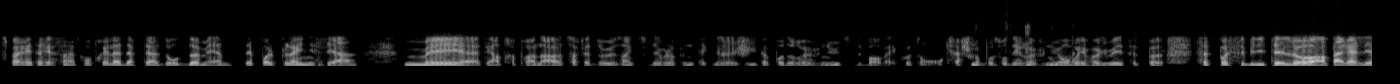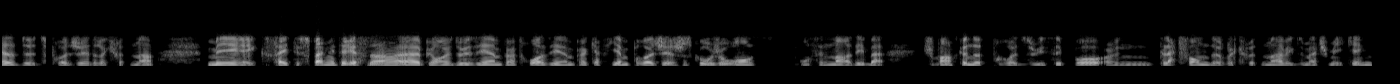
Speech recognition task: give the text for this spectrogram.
super intéressant. Est-ce qu'on pourrait l'adapter à d'autres domaines? C'était pas le plan initial mais euh, tu es entrepreneur, ça fait deux ans que tu développes une technologie, tu pas de revenus, tu dis bon ben écoute, on, ne crachera pas sur des revenus, on va évaluer cette, cette possibilité-là en parallèle du projet de recrutement. Mais ça a été super intéressant, euh, puis on a un deuxième, puis un troisième, puis un quatrième projet, jusqu'au jour où on, on s'est demandé, ben, je pense que notre produit, c'est pas une plateforme de recrutement avec du matchmaking.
